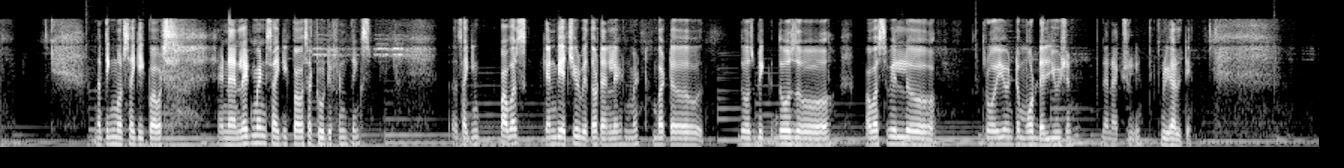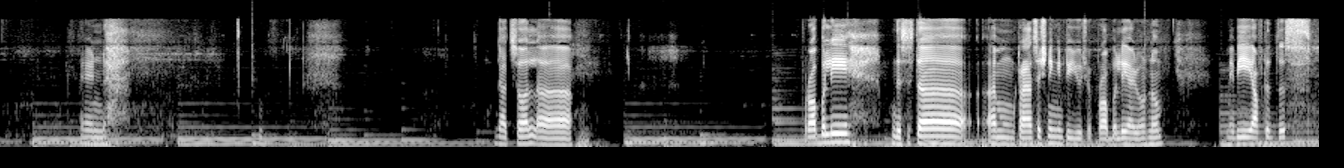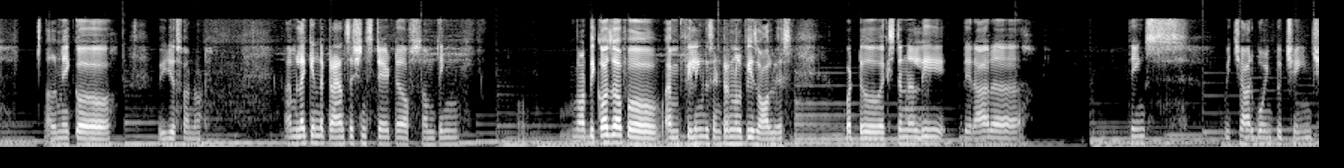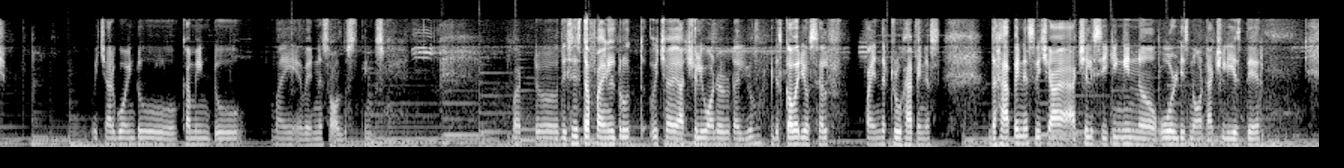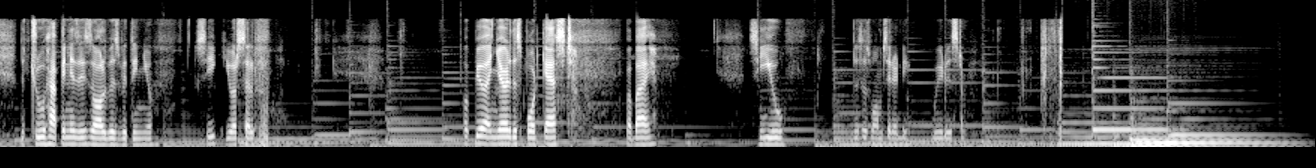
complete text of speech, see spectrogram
Nothing more psychic powers and enlightenment psychic powers are two different things. Uh, psychic powers can be achieved without enlightenment but uh, those big those uh, powers will uh, throw you into more delusion than actually reality. And that's all. Uh, probably this is the i'm transitioning into youtube probably i don't know. Maybe after this i'll make a videos or not. I'm like in the transition state of something not because of uh, i'm feeling this internal peace always but uh, externally there are uh, things which are going to change which are going to come into my awareness all those things but uh, this is the final truth which i actually wanted to tell you. Discover yourself. Find the true happiness. The happiness which i actually seeking in uh, world is not actually is there. The true happiness is always within you. Seek yourself. Hope you enjoyed this podcast. Bye bye see you. This is Vamsi Reddy. Weed Wisdom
